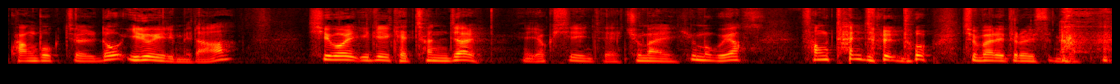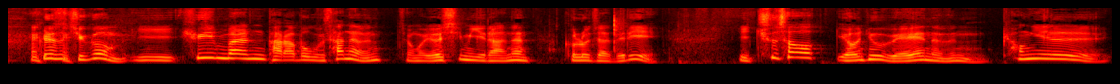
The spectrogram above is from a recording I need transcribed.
광복절도 일요일입니다. 10월 1일 개천절 역시 이제 주말 휴무고요. 성탄절도 주말에 들어 있습니다. 그래서 지금 이 휴일만 바라보고 사는 정말 열심히 일하는 근로자들이 이 추석 연휴 외에는 평일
